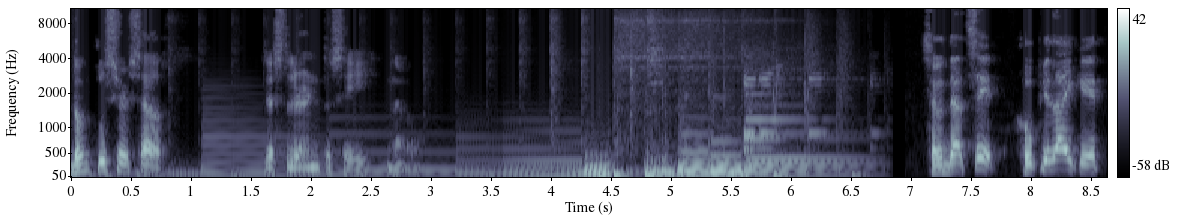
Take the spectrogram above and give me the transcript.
Don't lose yourself. Just learn to say no. So that's it. Hope you like it.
